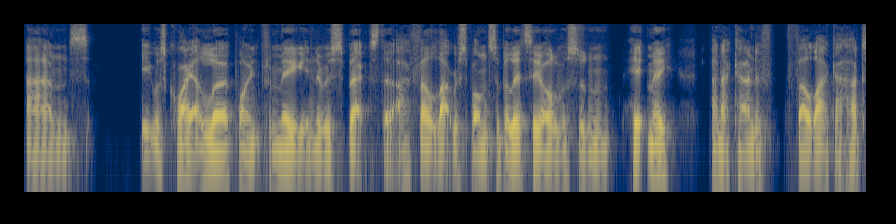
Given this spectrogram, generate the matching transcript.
and it was quite a low point for me in the respect that I felt that responsibility all of a sudden hit me, and I kind of felt like I had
